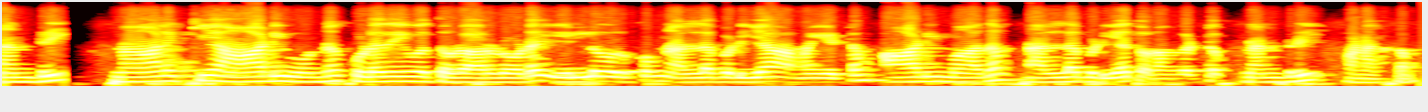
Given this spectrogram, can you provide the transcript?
நன்றி. நாளைக்கு ஆடி ஒன்று குலதெய்வத்தோட அருளோட எல்லோருக்கும் நல்லபடியாக அமையட்டும். ஆடி மாதம் நல்லபடியாக தொடங்கட்டும். நன்றி. வணக்கம்.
